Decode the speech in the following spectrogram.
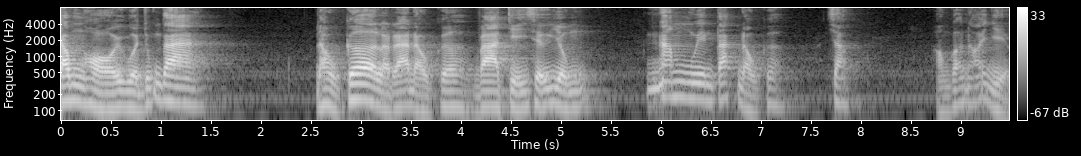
trong hội của chúng ta, đầu cơ là ra đầu cơ và chỉ sử dụng năm nguyên tắc đầu cơ. Sao? Không có nói nhiều.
